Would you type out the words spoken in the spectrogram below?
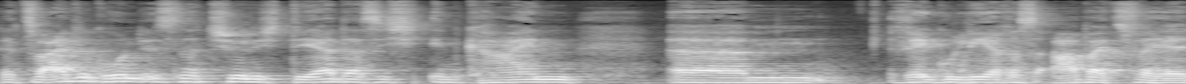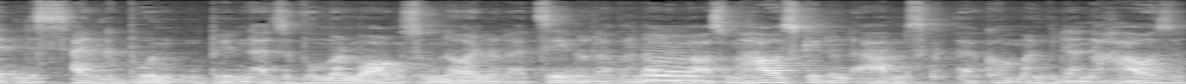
Der zweite Grund ist natürlich der, dass ich in kein ähm, reguläres Arbeitsverhältnis eingebunden bin, also wo man morgens um neun oder zehn oder wann auch immer mhm. aus dem Haus geht und abends äh, kommt man wieder nach Hause,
